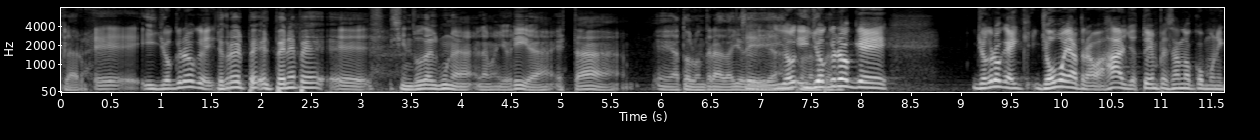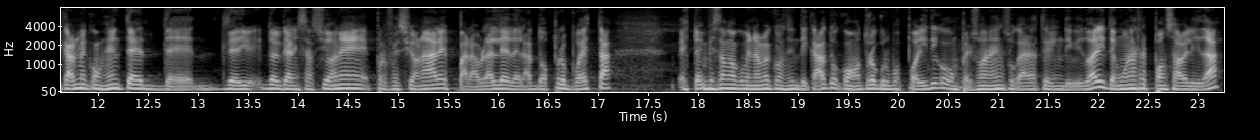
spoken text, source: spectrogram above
Claro. Eh, y yo creo que... Yo creo que el, PNP, eh, sin duda alguna, la mayoría está atolondrada, yo diría. y yo creo que yo creo que yo voy a trabajar, yo estoy empezando a comunicarme con gente de, de organizaciones profesionales para hablarle de las dos propuestas estoy empezando a combinarme con sindicatos, con otros grupos políticos, con personas en su carácter individual y tengo una responsabilidad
